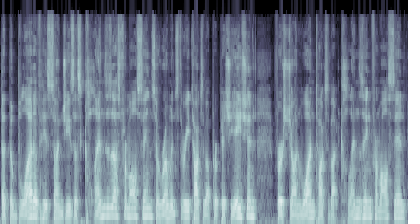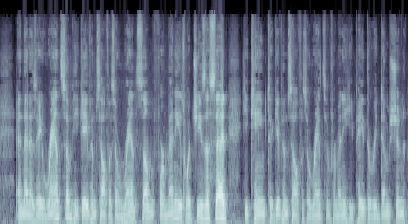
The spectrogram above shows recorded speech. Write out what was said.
That the blood of his son Jesus cleanses us from all sin. So Romans 3 talks about propitiation. 1 John 1 talks about cleansing from all sin. And then as a ransom, he gave himself as a ransom for many, is what Jesus said. He came to give himself as a ransom for many. He paid the redemption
